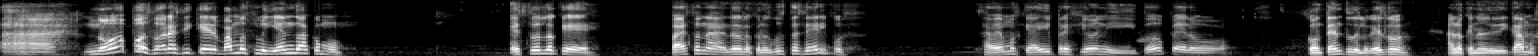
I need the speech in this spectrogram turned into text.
Ah, no, pues ahora sí que vamos fluyendo a como. Esto es lo que. Para esto na- no, lo que nos gusta hacer y pues. Sabemos que hay presión y todo, pero contentos de lo que es lo, a lo que nos dedicamos.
